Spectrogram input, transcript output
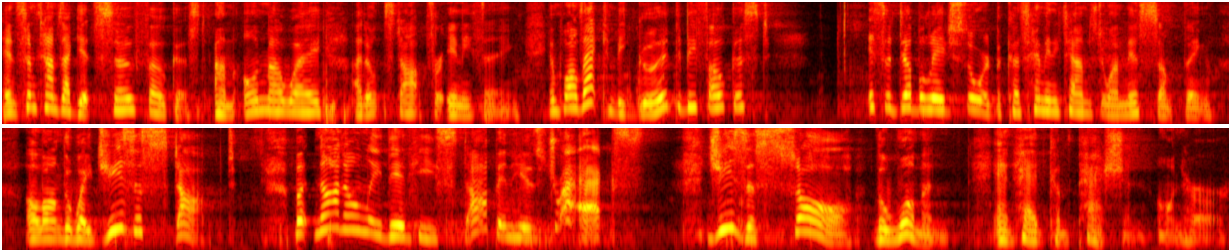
And sometimes I get so focused. I'm on my way. I don't stop for anything. And while that can be good to be focused, it's a double edged sword because how many times do I miss something along the way. Jesus stopped. But not only did he stop in his tracks, Jesus saw the woman and had compassion on her.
